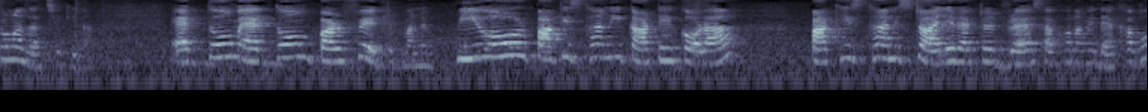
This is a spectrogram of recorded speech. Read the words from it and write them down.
শোনা যাচ্ছে কিনা? একদম একদম পারফেক্ট মানে পিওর পাকিস্তানি কাটে করা পাকিস্তান স্টাইলের একটা ড্রেস এখন আমি দেখাবো।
